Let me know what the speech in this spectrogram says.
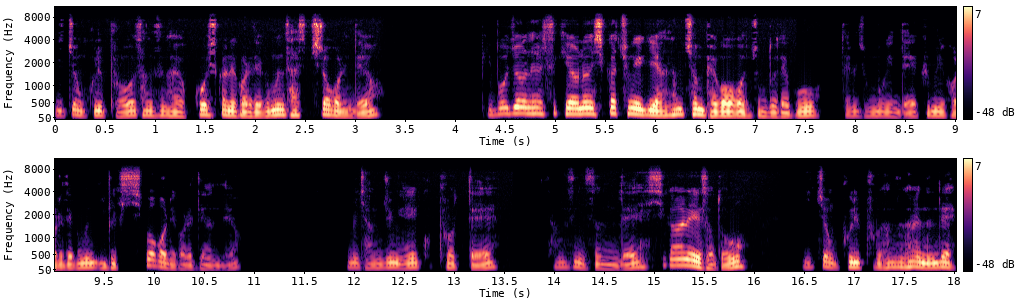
2.91% 상승하였고 시간의 거래대금은 47억 원인데요. 비보존 헬스케어는 시가총액이 한 3,100억 원 정도 되고 되는 종목인데 금일 거래대금은 210억 원이 거래되었는데요. 금일 장중에 9%대 상승이 있었는데 시간에서도 2.91% 상승하였는데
